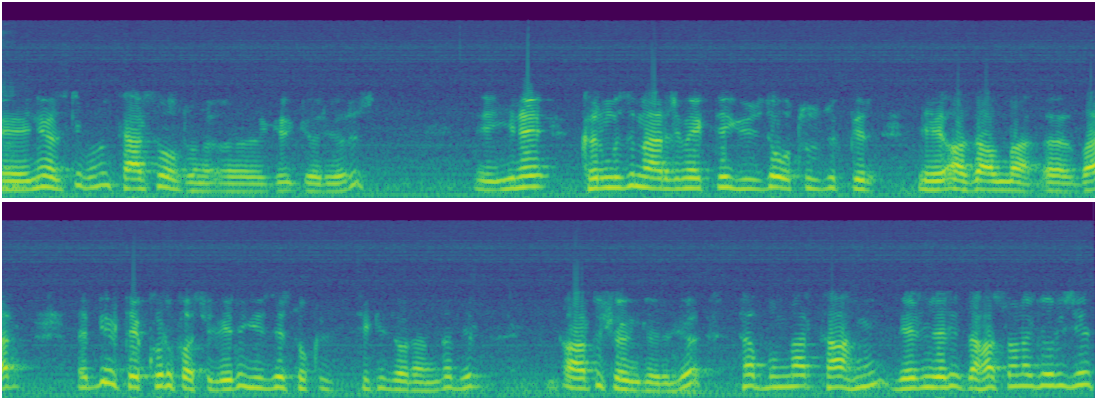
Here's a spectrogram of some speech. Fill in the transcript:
E, ne yazık ki bunun tersi olduğunu e, gö- görüyoruz. E, yine kırmızı mercimekte yüzde otuzluk bir e, azalma e, var. E, bir tek kuru fasulyede yüzde sekiz oranında bir artış öngörülüyor. Tabi bunlar tahmin, verileri daha sonra göreceğiz.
